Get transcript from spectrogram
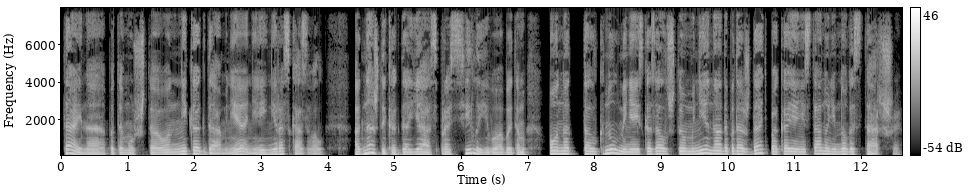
тайна, потому что он никогда мне о ней не рассказывал. Однажды, когда я спросила его об этом, он оттолкнул меня и сказал, что мне надо подождать, пока я не стану немного старше.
